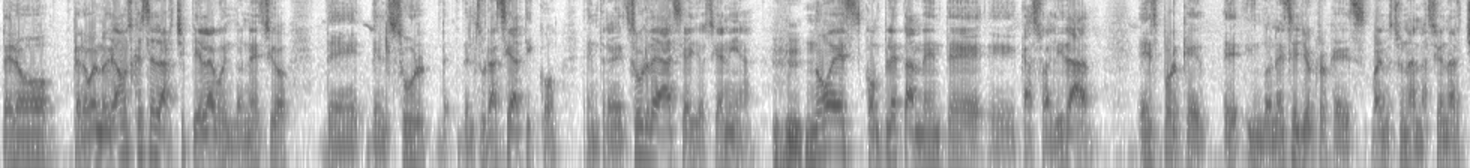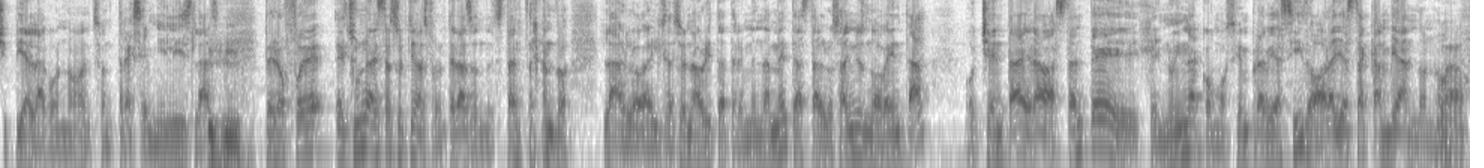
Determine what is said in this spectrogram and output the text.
Pero, pero bueno, digamos que es el archipiélago indonesio del, sur, del sur asiático, entre el sur de Asia y Oceanía. No es completamente eh, casualidad es porque eh, Indonesia yo creo que es, bueno, es una nación archipiélago, ¿no? Son 13.000 islas, pero fue, es una de estas últimas fronteras donde está entrando la globalización ahorita tremendamente. Hasta los años 90, 80 era bastante genuina como siempre había sido. Ahora ya está cambiando, ¿no?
